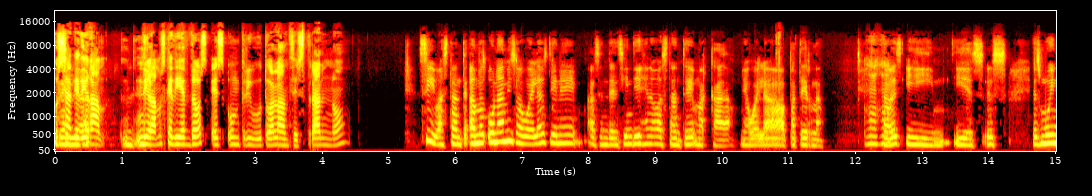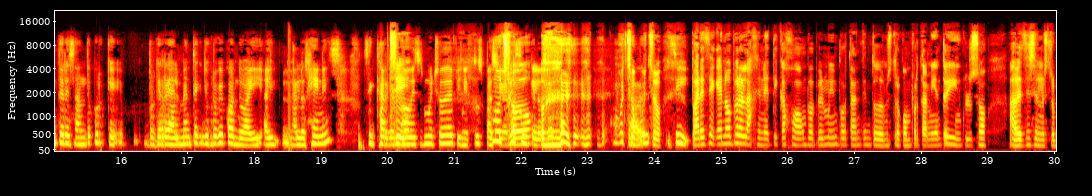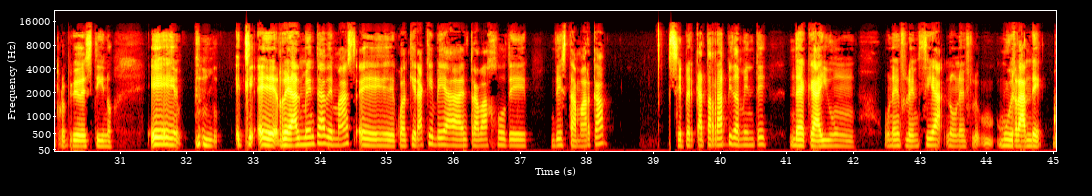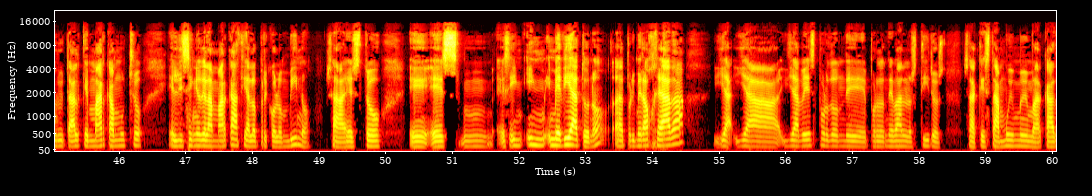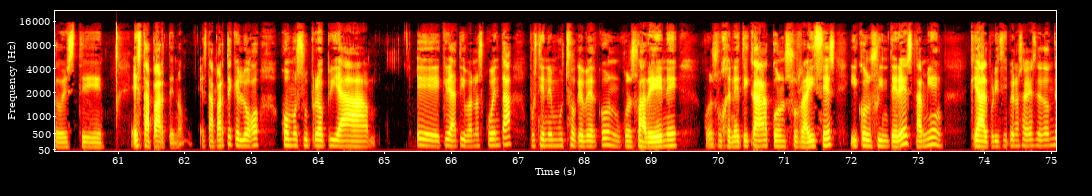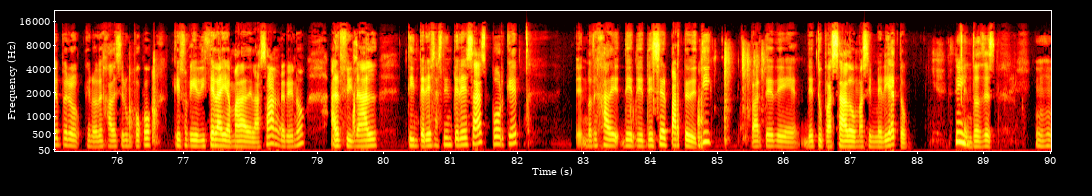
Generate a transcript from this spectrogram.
O sea, que digamos, digamos que 10-2 es un tributo a lo ancestral, ¿no? Sí, bastante. Además, una de mis abuelas tiene ascendencia indígena bastante marcada, mi abuela paterna. ¿Sabes? Y, y es, es, es, muy interesante porque, porque realmente yo creo que cuando hay, hay los genes se encargan a veces mucho de definir tus pasiones mucho. sin que lo sepas. mucho, mucho. Sí. Parece que no, pero la genética juega un papel muy importante en todo nuestro comportamiento e incluso a veces en nuestro propio destino. Eh, eh, realmente, además, eh, cualquiera que vea el trabajo de, de esta marca se percata rápidamente de que hay un, una influencia, muy grande, brutal, que marca mucho el diseño de la marca hacia lo precolombino. O sea, esto eh, es, mm, es inmediato, ¿no? A primera ojeada ya, ya, ya ves por dónde, por dónde van los tiros. O sea, que está muy, muy marcado este, esta parte, ¿no? Esta parte que luego, como su propia eh, creativa nos cuenta, pues tiene mucho que ver con su ADN, con su genética, con sus raíces y con su interés también, que al principio no sabes de dónde, pero que no deja de ser un poco que eso que dice la llamada de la sangre, ¿no? Al final te interesas, te interesas porque eh, no deja de, ser parte de ti, parte de, tu pasado más inmediato. Sí. Entonces,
